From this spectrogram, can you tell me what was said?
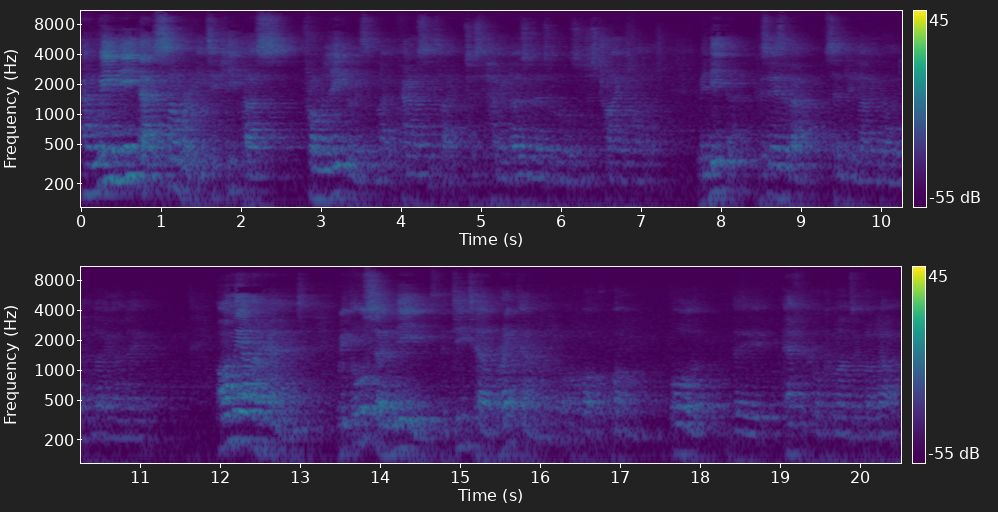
And we need that summary to keep us from legalism, like the Pharisees, like just having loads and loads of rules and just trying hard. We need that, because it is about simply loving God and loving our neighbour. On the other hand, we also need the detailed breakdown of the law, what, what all the ethical commands of God are.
